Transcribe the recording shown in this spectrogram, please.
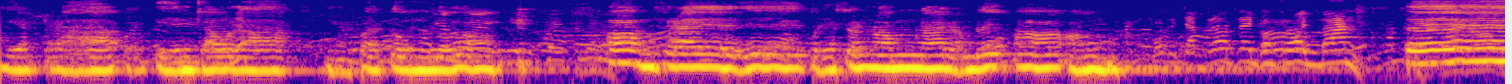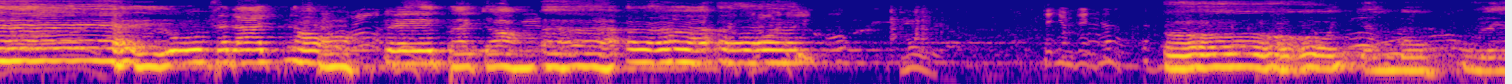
เหยียดราเตียนชาวลาเนี่ยประตุมหลวงอ้อมใส่เปรียสนมนาลำเล็กอ้อมจับรถเล่นของร้อยบ้านเอ้ยลูกสดัดนอกเรไปจออังเด็กนะโอ้ยจังบุกลีน អេអូនស្ដេចនោះត្រេកប្រចំអើអើអើអូនចាំមុខលេ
